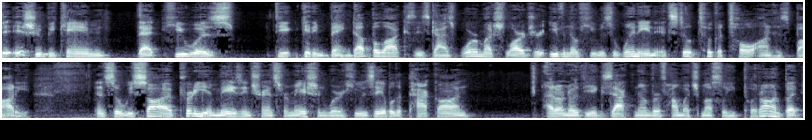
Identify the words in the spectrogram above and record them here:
the issue became that he was getting banged up a lot because these guys were much larger. Even though he was winning, it still took a toll on his body. And so we saw a pretty amazing transformation where he was able to pack on. I don't know the exact number of how much muscle he put on, but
